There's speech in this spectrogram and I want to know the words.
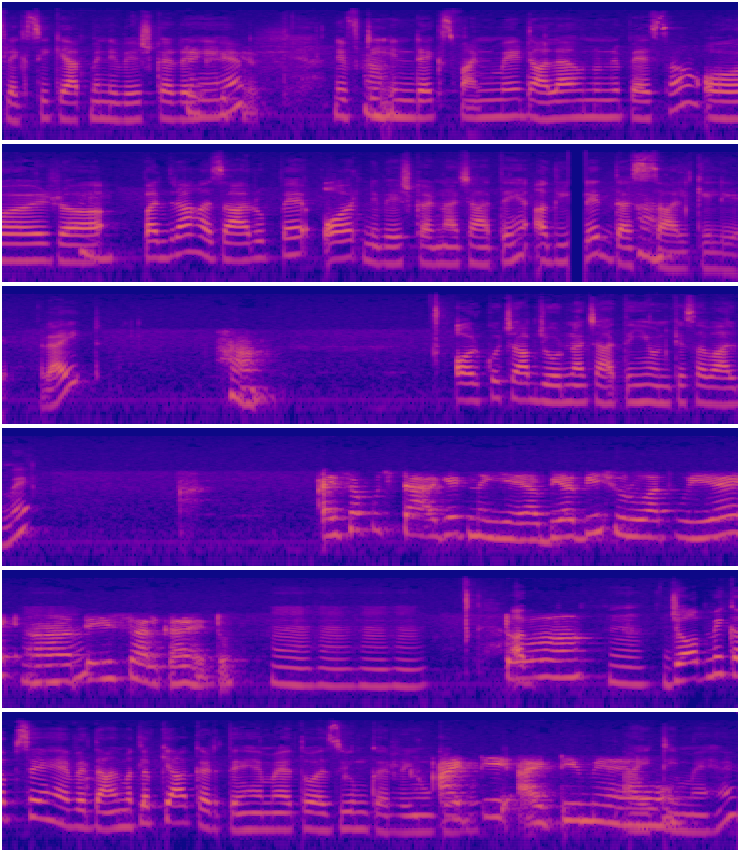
फ्लेक्सी कैप में निवेश कर रहे हैं। निफ्टी हाँ. इंडेक्स फंड में डाला है उन्होंने पैसा और पंद्रह हज़ार रुपये और निवेश करना चाहते हैं अगले दस हाँ. साल के लिए राइट हाँ। और कुछ आप जोड़ना चाहते हैं उनके सवाल में? ऐसा कुछ टारगेट नहीं है। अभी अभी शुरुआत हुई है। हम्म। तेईस साल का है तो। हम्म हम्म हम्म तो अब जॉब में कब से हैं वेदांत? मतलब क्या करते हैं? मैं तो अज्यूम कर रही हूँ आईटी आईटी में है आईटी में है।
